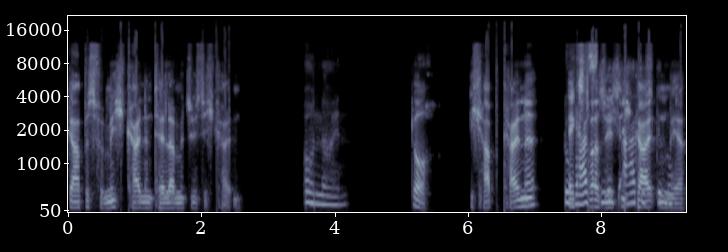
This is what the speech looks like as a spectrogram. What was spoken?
gab es für mich keinen Teller mit Süßigkeiten. Oh nein, Doch, ich habe keine du extra warst nicht artig Süßigkeiten genug. mehr.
